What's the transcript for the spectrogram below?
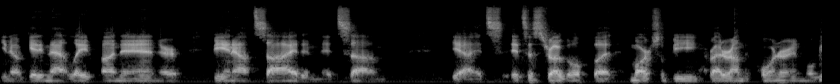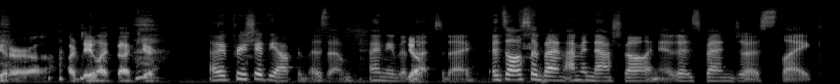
you know getting that late run in or being outside and it's um yeah it's it's a struggle but March will be right around the corner and we'll get our uh, our daylight back here. I appreciate the optimism. I needed yep. that today. It's also been I'm in Nashville and it has been just like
